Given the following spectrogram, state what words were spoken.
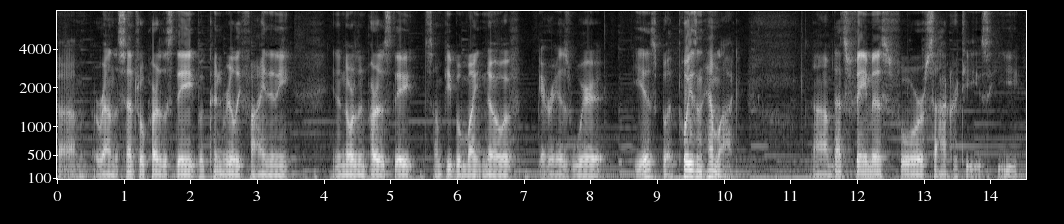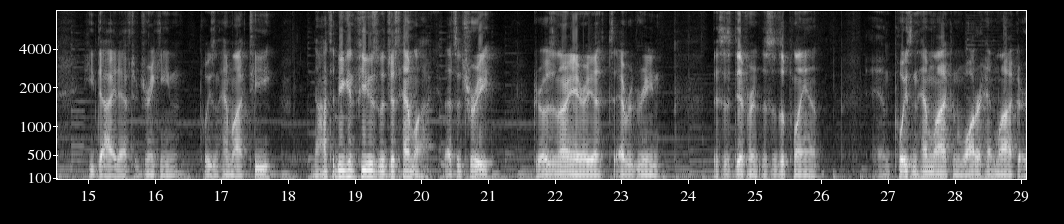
um, around the central part of the state, but couldn't really find any in the northern part of the state. Some people might know of areas where it is, but poison hemlock. Um, that's famous for Socrates. He he died after drinking poison hemlock tea. Not to be confused with just hemlock. That's a tree, grows in our area. It's evergreen. This is different. This is a plant. And poison hemlock and water hemlock are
